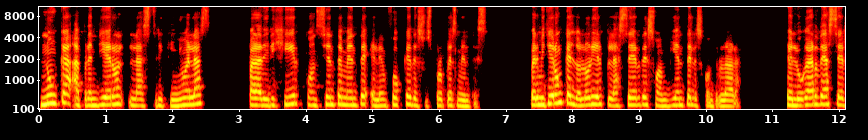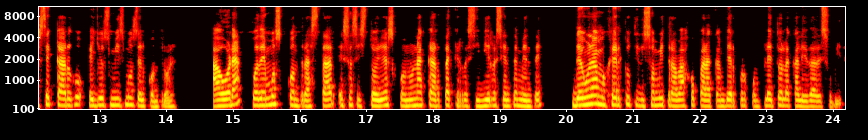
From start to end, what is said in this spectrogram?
nunca aprendieron las triquiñuelas para dirigir conscientemente el enfoque de sus propias mentes. Permitieron que el dolor y el placer de su ambiente les controlara, en lugar de hacerse cargo ellos mismos del control. Ahora podemos contrastar esas historias con una carta que recibí recientemente de una mujer que utilizó mi trabajo para cambiar por completo la calidad de su vida.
